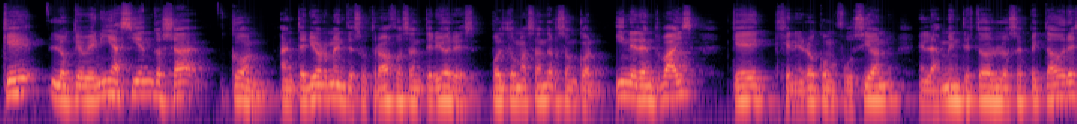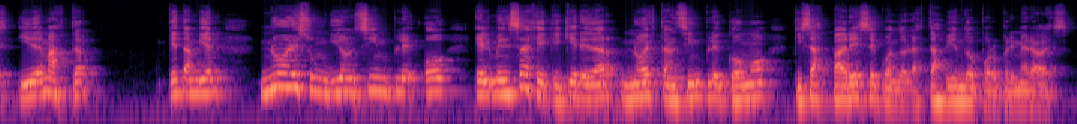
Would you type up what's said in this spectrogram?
que lo que venía haciendo ya con anteriormente sus trabajos anteriores Paul Thomas Anderson con Inherent Vice que generó confusión en las mentes de todos los espectadores y The Master que también no es un guion simple o el mensaje que quiere dar no es tan simple como quizás parece cuando la estás viendo por primera vez.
